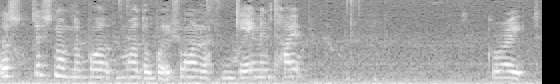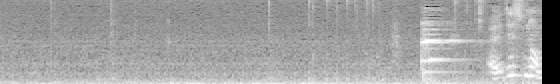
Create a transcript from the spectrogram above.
That's just not the model, but if you want like a gaming type, great. Uh, this is not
